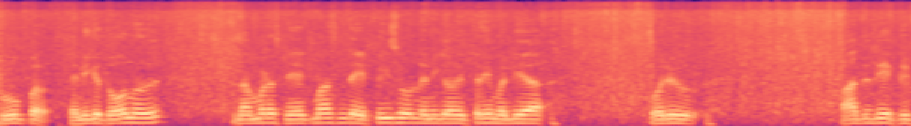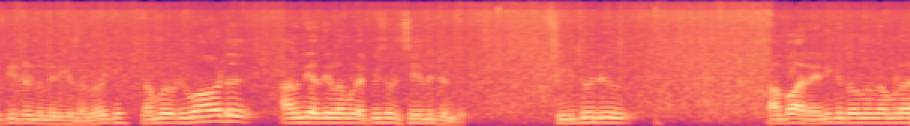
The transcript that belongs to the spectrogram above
സൂപ്പർ. എനിക്ക് തോന്നുന്നത് നമ്മുടെ സ്നേക്ക് മാസിന്റെ എപ്പിസോഡിൽ എനിക്ക് ഇത്രയും വലിയ ഒരു അതിഥിയെ കിട്ടിയിട്ടുണ്ടെന്ന് എനിക്ക് തോന്നുന്നു. നോക്കി നമ്മൾ ഒരുപാട് അനന്തി അതിഥികൾ നമ്മൾ എപ്പിസോഡ് ചെയ്തിട്ടുണ്ട്. പക്ഷെ ഇതൊരു അപാരം എനിക്ക് തോന്നുന്നു നമ്മുടെ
